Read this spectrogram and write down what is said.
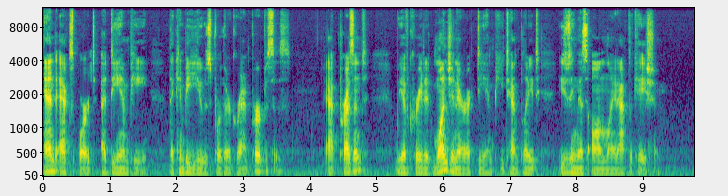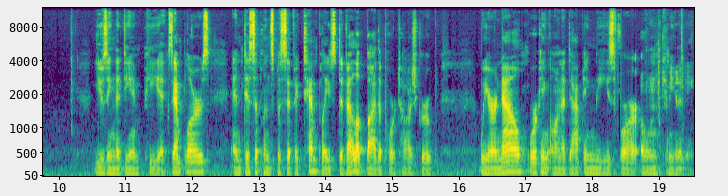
and export a DMP that can be used for their grant purposes. At present, we have created one generic DMP template using this online application. Using the DMP exemplars and discipline-specific templates developed by the Portage Group, we are now working on adapting these for our own community.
